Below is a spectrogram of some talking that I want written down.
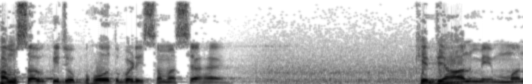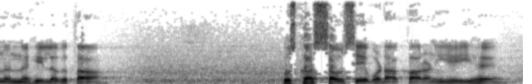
हम सब की जो बहुत बड़ी समस्या है, कि ध्यान में मन नहीं लगता उसका सबसे बड़ा कारण यही है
